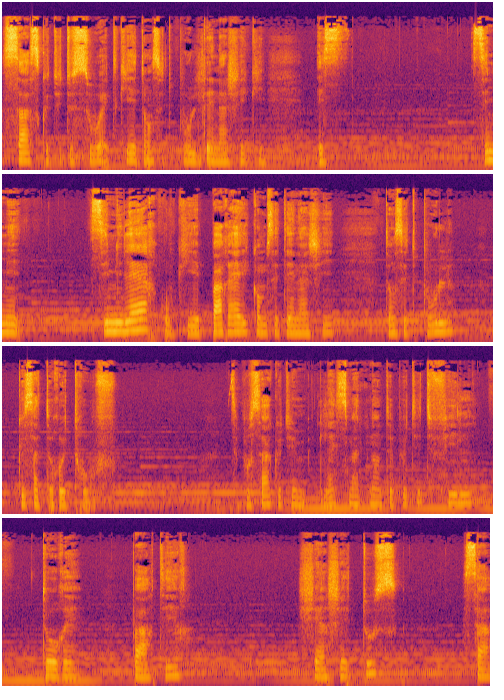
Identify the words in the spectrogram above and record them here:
ça, ce que tu te souhaites, qui est dans cette boule d'énergie qui est similaire ou qui est pareil comme cette énergie dans cette boule que ça te retrouve. C'est pour ça que tu laisses maintenant tes petites fils dorés partir chercher tous ça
